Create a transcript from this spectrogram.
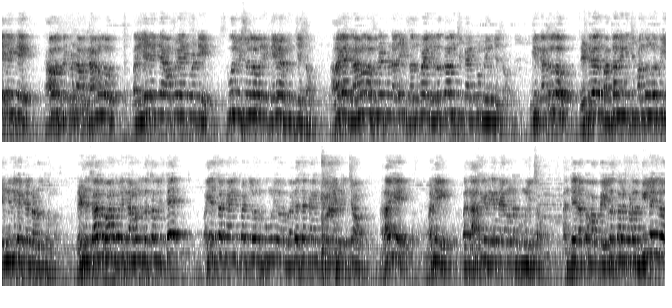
ఏదైతే కావాల్సినటువంటి ఆ గ్రామంలో మరి ఏదైతే అవసరమైనటువంటి స్కూల్ విషయంలో మరి మేమే అభివృద్ధి చేస్తాం. అలాగే గ్రామంలో అవసరమైనటువంటి అనేక సదుపాయాలు ఇళ్ళ ఇచ్చే కార్యక్రమం మేము చేస్తాం. మీరు గతంలో రెండు వేల పద్నాలుగు నుంచి పంతొమ్మిది వరకు ఎన్ని కట్టారు అడుగుతున్నాం. రెండు సార్లు వానపల్లి గ్రామంలో ఇళ్ళ ఇస్తే వైఎస్ఆర్ కాంగ్రెస్ పార్టీలో ఉన్న భూమిని వైఎస్ఆర్ కాంగ్రెస్ పార్టీలో ఇచ్చాం. అలాగే మళ్ళీ మరి రాజశేఖర్ గారి టైంలో ఉన్న భూములు ఇచ్చాం. అంతే తప్ప ఒక్క ఇళ్ళ స్థలం కూడా మీ టైంలో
